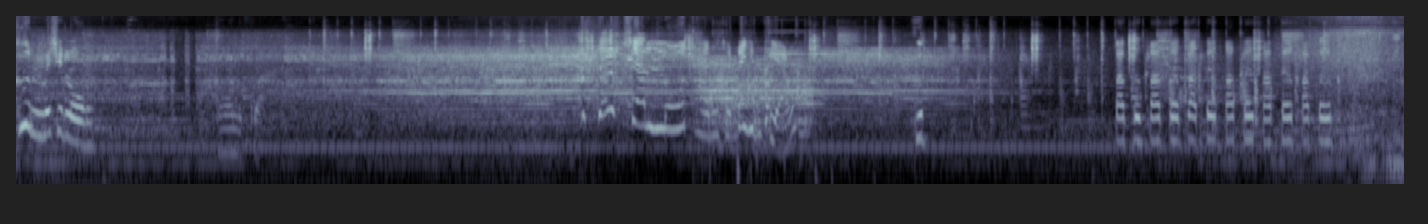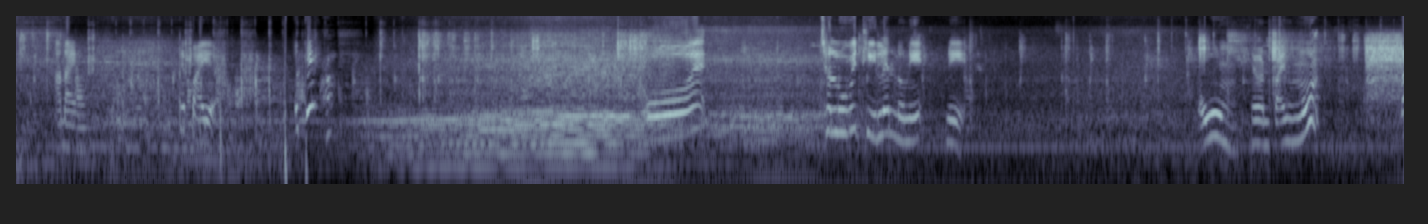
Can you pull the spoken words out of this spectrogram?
ขึ้นไม่ใช่ลงนอนดีกว่าฉันรู้ทันฉันได้ยินเสียงคือตาเติร์ตาเติร์ตาเติร์ตาเติร์ตาเติร์ตาเติร์อะไรให้ไปเหรอโอเค ธีเล่นตรงนี้ นี่อุ้มให้มันไปทางนู้นไป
